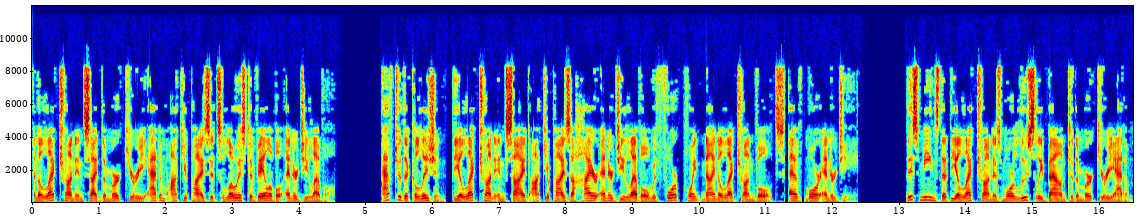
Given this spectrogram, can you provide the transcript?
an electron inside the mercury atom occupies its lowest available energy level. After the collision, the electron inside occupies a higher energy level with 4.9 electron volts eV more energy. This means that the electron is more loosely bound to the mercury atom.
